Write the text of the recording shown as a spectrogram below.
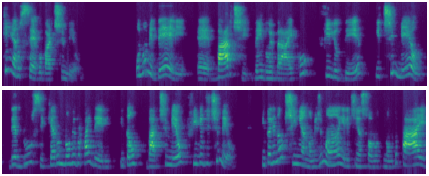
Quem era o cego Bartimeu? O nome dele é Bart, vem do hebraico, filho de, e Timeu deduz-se que era o nome do pai dele. Então, Bartimeu, filho de Timeu. Então, ele não tinha nome de mãe, ele tinha só o nome do pai,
